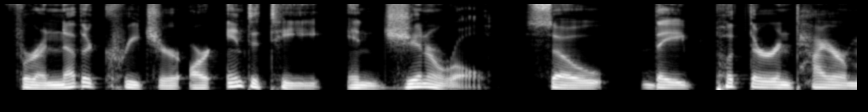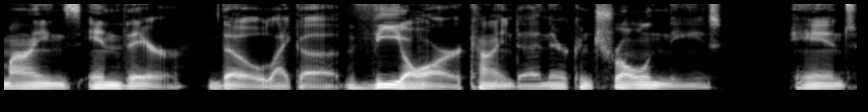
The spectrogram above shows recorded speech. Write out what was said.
for another creature or entity in general. So they put their entire minds in there, though, like a VR kinda, and they're controlling these. And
